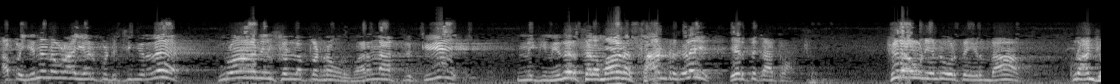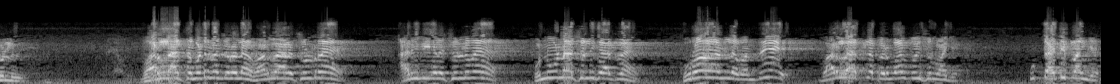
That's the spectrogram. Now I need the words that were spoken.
அப்ப என்னென்னலாம் ஏற்பட்டுச்சுங்கிறத குரானில் சொல்லப்படுற ஒரு வரலாற்றுக்கு இன்னைக்கு நிதர்சனமான சான்றுகளை எடுத்து காட்டலாம் ஃபிரௌன் என்று ஒருத்தன் இருந்தான். குரான் சொல்லுது. வரலாற்றை மட்டும் நான் சொல்லல வரலாறு சொல்றேன். அறிவியலை சொல்லுவேன். ஒன்னு ஒன்னா சொல்லி காட்டுறேன். குரான்ல வந்து வரலாற்றுல பெரும்பாலும் போய் சொல்லுவாங்க. விட்டு அடிப்பாங்க.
